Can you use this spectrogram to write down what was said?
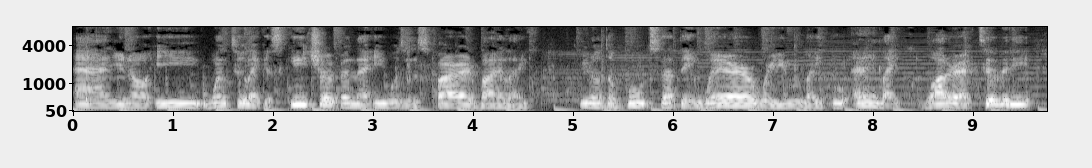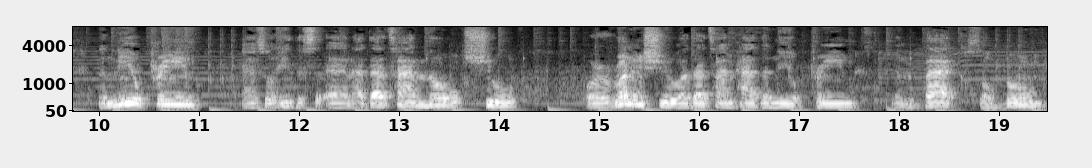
and you know he went to like a ski trip, and that he was inspired by like you know the boots that they wear, where you like do any like water activity the neoprene, and so he and at that time no shoe or running shoe at that time had the neoprene in the back. So boom,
